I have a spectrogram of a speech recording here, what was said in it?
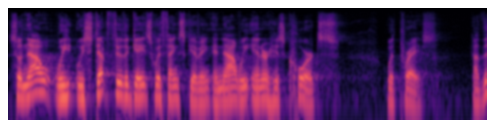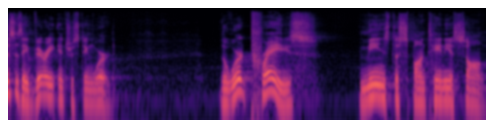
So now we, we step through the gates with thanksgiving, and now we enter his courts with praise. Now, this is a very interesting word. The word praise means the spontaneous song.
